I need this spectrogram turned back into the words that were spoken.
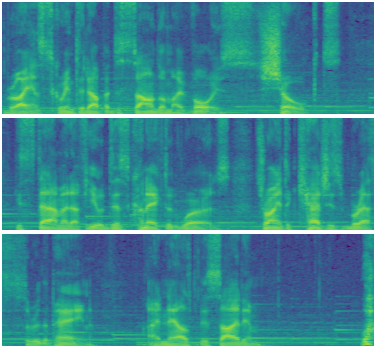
Brian squinted up at the sound of my voice, choked. He stammered a few disconnected words, trying to catch his breath through the pain. I knelt beside him. What?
